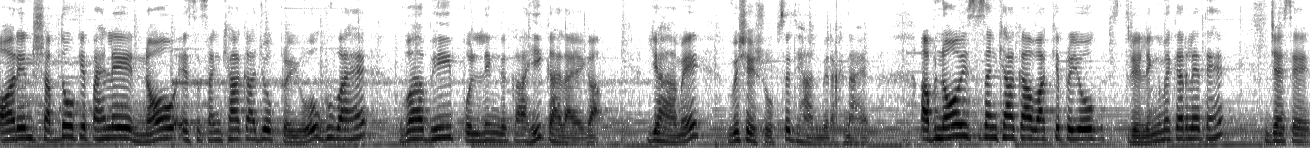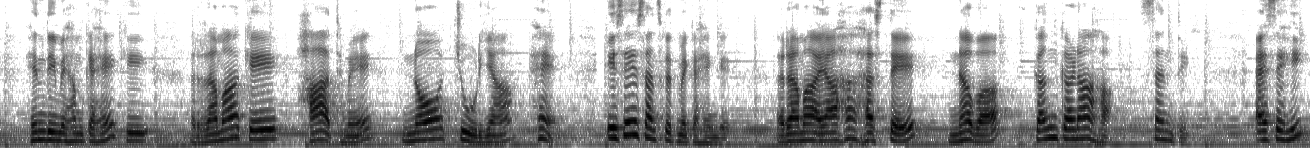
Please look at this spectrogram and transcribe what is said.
और इन शब्दों के पहले नौ इस संख्या का जो प्रयोग हुआ है, वह भी पुल्लिंग का ही कहलाएगा। यह हमें विशेष रूप से ध्यान में रखना है। अब नौ इस संख्या का वाक्य प्रयोग स्त्रीलिंग में कर लेते हैं। जैसे हिंदी में हम कहें कि रमा के हाथ में नौ चूड़ियाँ हैं। इसे संस्कृत में कहेंगे रमाया हस्ते नव कंकणा संति। ऐसे ही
